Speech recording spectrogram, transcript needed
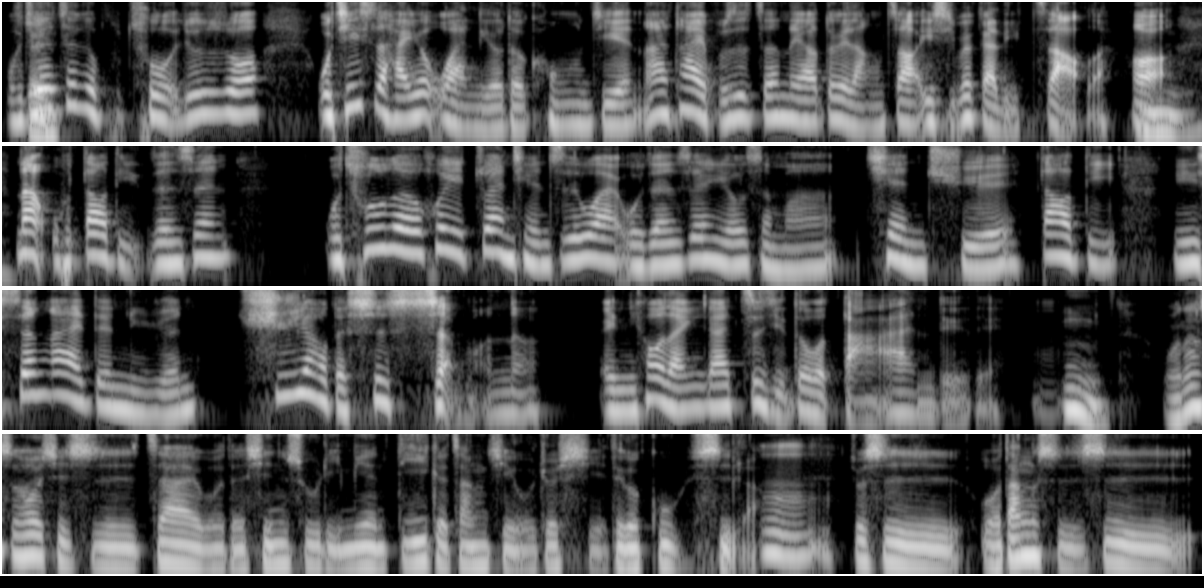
我觉得这个不错。就是说我其实还有挽留的空间。那他也不是真的要对狼照，一起被赶你照了哦。嗯、那我到底人生，我除了会赚钱之外，我人生有什么欠缺？到底你深爱的女人需要的是什么呢？诶，你后来应该自己都有答案，对不对？嗯，我那时候其实在我的新书里面第一个章节我就写这个故事了。嗯，就是我当时是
